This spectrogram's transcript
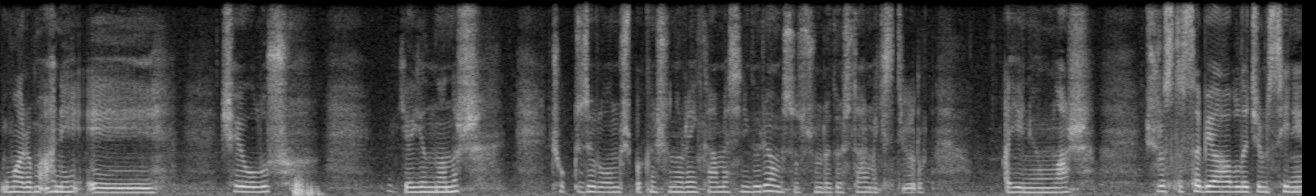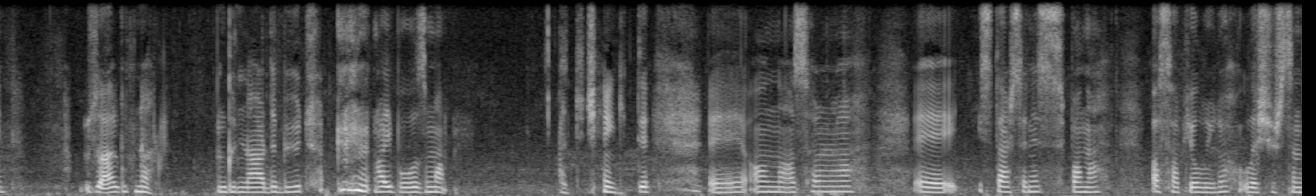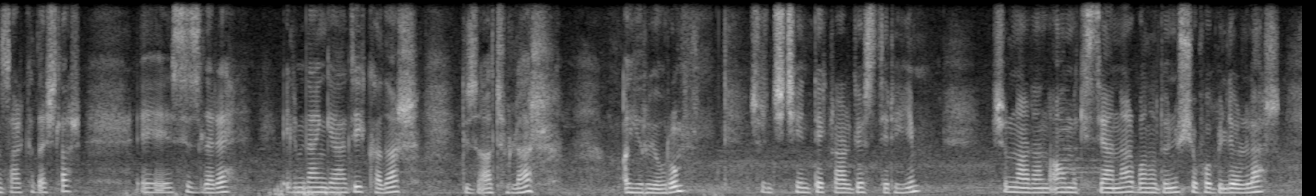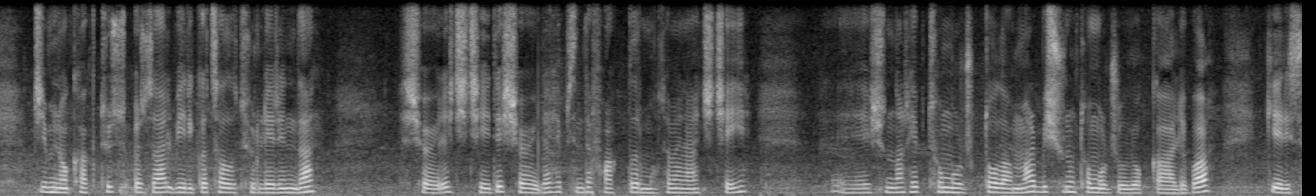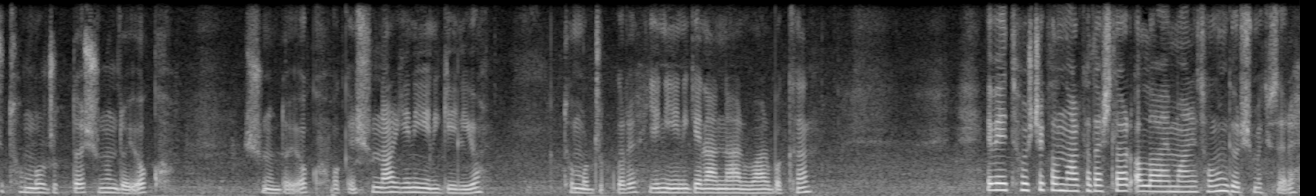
Umarım hani ee, şey olur yayınlanır. Çok güzel olmuş. Bakın şunun renklenmesini görüyor musunuz? Şunu da göstermek istiyorum. Ayeniumlar. Şurası da Sabiha ablacığım senin. Güzel günler. Günlerde büyüt. Ay boğazıma Hatice'ye gitti. Ee, ondan sonra e, isterseniz bana WhatsApp yoluyla ulaşırsınız arkadaşlar. Ee, sizlere elimden geldiği kadar güzel türler ayırıyorum. Şunun çiçeğini tekrar göstereyim. Şunlardan almak isteyenler bana dönüş yapabilirler. Cimno kaktüs özel verigatalı türlerinden. Şöyle çiçeği de şöyle. Hepsinde farklıdır muhtemelen çiçeği. Ee, şunlar hep tomurcukta olan var. Bir şunun tomurcuğu yok galiba. Gerisi tomurcukta. Şunun da yok. Şunun da yok. Bakın şunlar yeni yeni geliyor. Tomurcukları. Yeni yeni gelenler var bakın. Evet hoşçakalın arkadaşlar. Allah'a emanet olun. Görüşmek üzere.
